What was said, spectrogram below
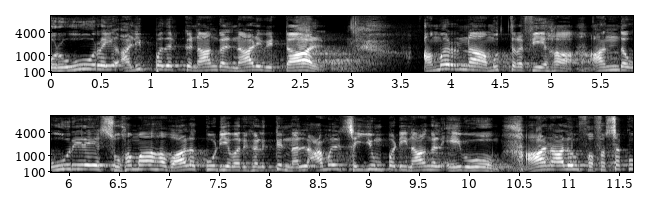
ஒரு ஊரை அழிப்பதற்கு நாங்கள் நாடிவிட்டால் அமர்னா முத்ரஃபீஹா. அந்த ஊரிலே சுகமாக வாழக்கூடியவர்களுக்கு நல் அமல் செய்யும்படி நாங்கள் ஏவுவோம். ஆனாலும் ஃபஃபஸகு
